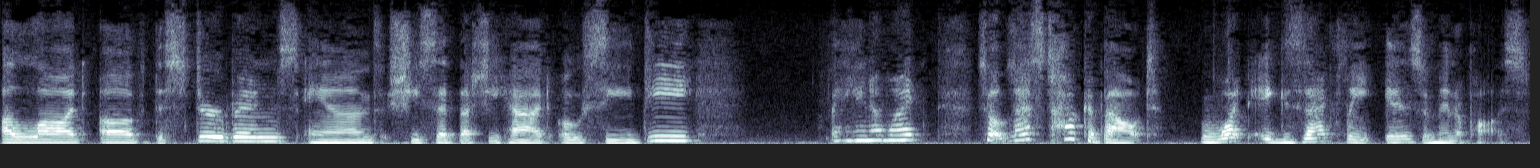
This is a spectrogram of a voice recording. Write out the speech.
a lot of disturbance, and she said that she had OCD. And you know what? So let's talk about what exactly is a menopause.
